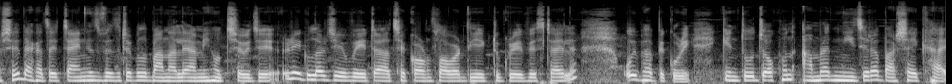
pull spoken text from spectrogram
আসে, দেখা যায় চাইনিজ ভেজিটেবল বানালে আমি হচ্ছে ওই যে রেগুলার যে ওয়েটা আছে কর্নফ্লাওয়ার দিয়ে একটু গ্রেভি স্টাইলে ওইভাবে করি। কিন্তু যখন আমরা নিজেরা বাসায় খাই,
